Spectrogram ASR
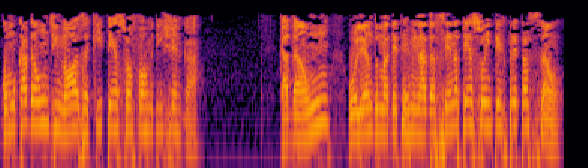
como cada um de nós aqui tem a sua forma de enxergar. Cada um, olhando uma determinada cena, tem a sua interpretação.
